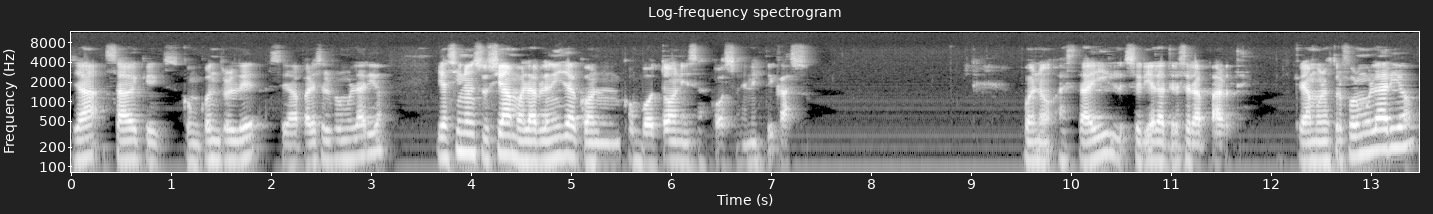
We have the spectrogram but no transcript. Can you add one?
ya sabe que con control D se aparece el formulario y así no ensuciamos la planilla con, con botones y esas cosas en este caso. Bueno, hasta ahí sería la tercera parte creamos nuestro formulario,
